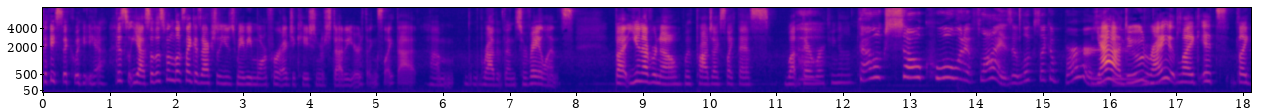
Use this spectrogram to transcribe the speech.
basically, yeah. This yeah, so this one looks like it's actually used maybe more for education or study or things like that, um, rather than surveillance. But you never know with projects like this what they're working on. that looks so cool when it flies. It looks like a bird. Yeah, dude, right? Like it's like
